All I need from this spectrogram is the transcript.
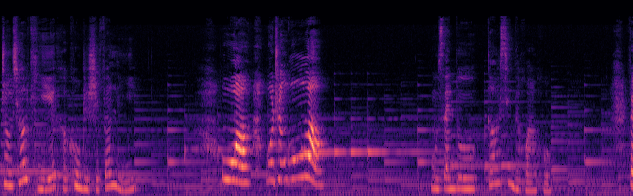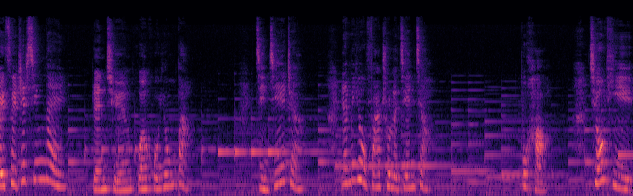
主球体和控制室分离。哇！我成功了！木三都高兴地欢呼。翡翠之星内，人群欢呼拥抱。紧接着，人们又发出了尖叫。不好，球体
